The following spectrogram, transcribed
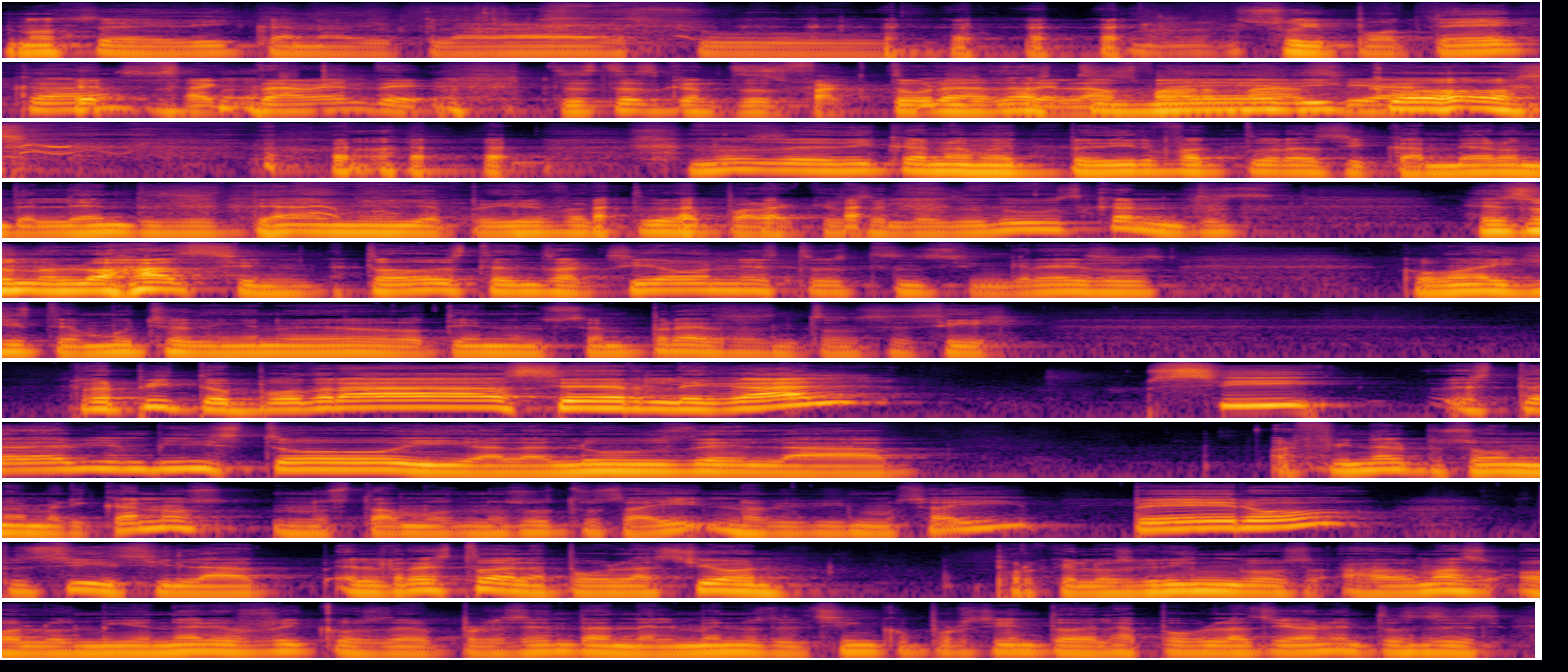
No se dedican a declarar su, su hipoteca. Exactamente. Tú estás con tus facturas de la farmacia. médicos. no se dedican a pedir facturas si cambiaron de lentes este año y a pedir factura para que se los deduzcan. Entonces, eso no lo hacen. Todo está en sus acciones, todo está en sus ingresos. Como dijiste, mucho dinero lo tienen sus empresas. Entonces, sí. Repito, ¿podrá ser legal? Sí, estará bien visto y a la luz de la... Al final, pues son americanos, no estamos nosotros ahí, no vivimos ahí, pero, pues sí, si la, el resto de la población, porque los gringos, además, o los millonarios ricos representan el menos del 5% de la población, entonces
